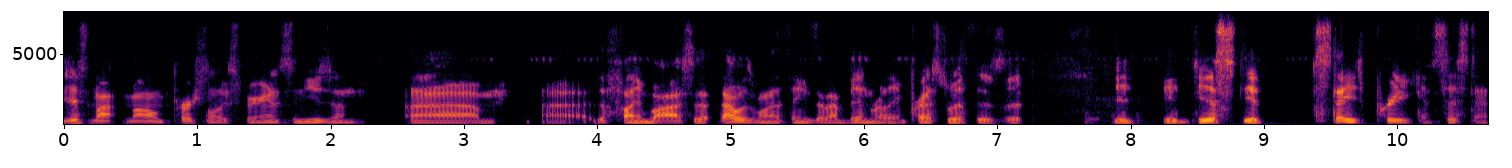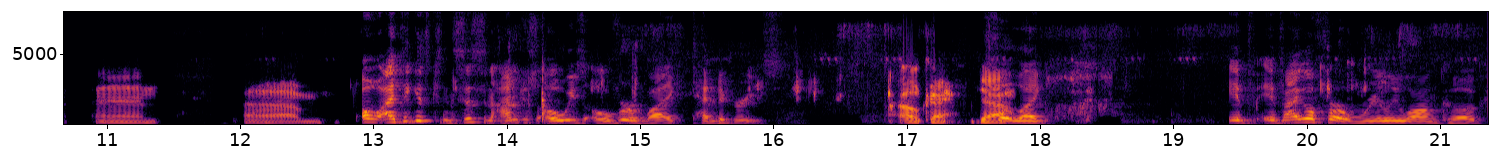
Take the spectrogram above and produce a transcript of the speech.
just my, my own personal experience in using um, uh, the Flame Boss. That, that was one of the things that I've been really impressed with. Is that it it just it stays pretty consistent and um, Oh, I think it's consistent. I'm just always over like ten degrees. okay, yeah, So like, if if I go for a really long cook,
